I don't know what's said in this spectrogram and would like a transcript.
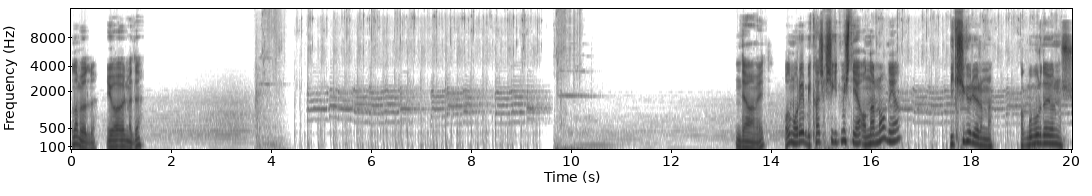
Bu da mı öldü? Yo ölmedi. Devam et. Oğlum oraya birkaç kişi gitmişti ya. Onlar ne oldu ya? Bir kişi görüyorum ben. Bak bu burada ölmüş.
